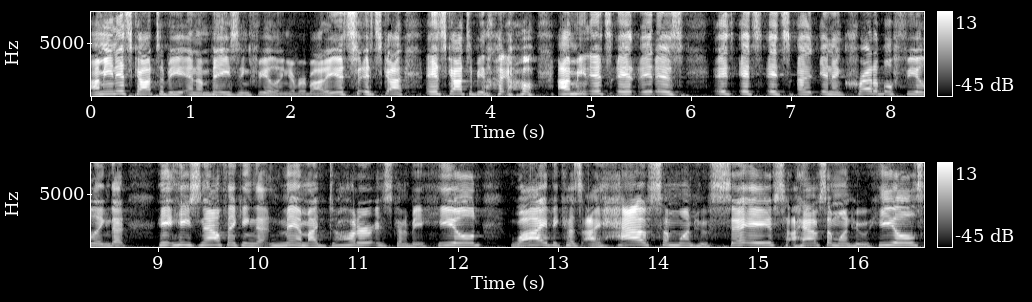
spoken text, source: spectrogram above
I mean, it's got to be an amazing feeling, everybody. It's, it's, got, it's got to be like, oh, I mean, it's, it, it is, it, it's, it's a, an incredible feeling that he, he's now thinking that, man, my daughter is going to be healed. Why? Because I have someone who saves, I have someone who heals,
